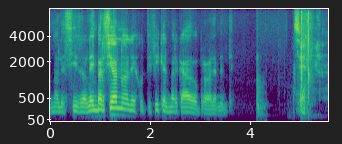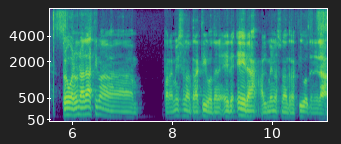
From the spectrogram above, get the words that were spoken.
no le sirve. La inversión no le justifica el mercado probablemente. Sí. Pero bueno, una lástima para mí es un atractivo, tener, era al menos un atractivo tener a,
